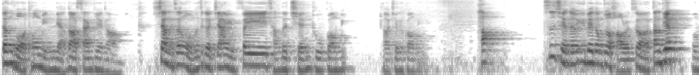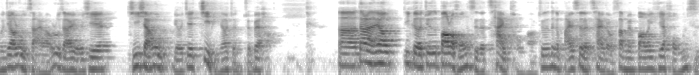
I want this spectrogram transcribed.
灯火通明两到三天哦，象征我们这个家运非常的前途光明啊，前途光明。好，之前的预备动作好了之后，当天我们就要入宅了，入宅有一些吉祥物，有一些祭品要准准备好，啊当然要一个就是包了红纸的菜头啊，就是那个白色的菜头上面包一些红纸。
